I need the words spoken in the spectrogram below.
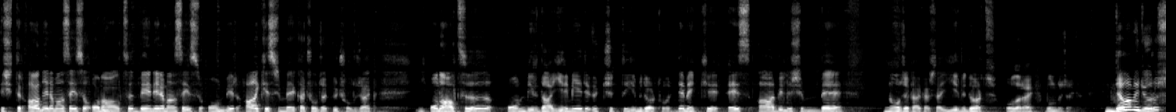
eşittir. A'nın eleman sayısı 16, B'nin eleman sayısı 11. A kesişim B kaç olacak? 3 olacak. 16, 11 daha 27, 3 çıktı 24 olur. Demek ki S A birleşim B ne olacak arkadaşlar? 24 olarak bulunacak. Devam ediyoruz.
